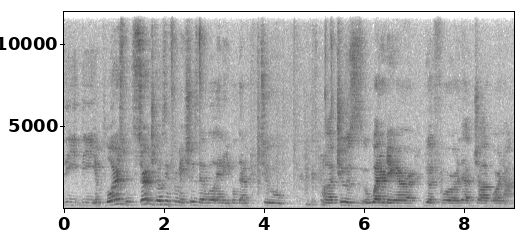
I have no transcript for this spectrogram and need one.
the the employers will search those informations that will enable them to uh, choose whether they are good for that job or not.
